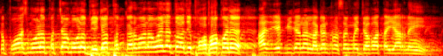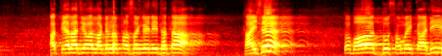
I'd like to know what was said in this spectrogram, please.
તો પાંચ મોણા પચાસ મોણા ભેગા થક કરવાના હોય ને તો આજે ફોફા પડે. આજ એકબીજાના લગ્ન પ્રસંગમાં જવા તૈયાર નહીં. આ પહેલા જેવા લગ્ન પ્રસંગે નહીં થતા. થાય છે? તો બધો સમય કાઢી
